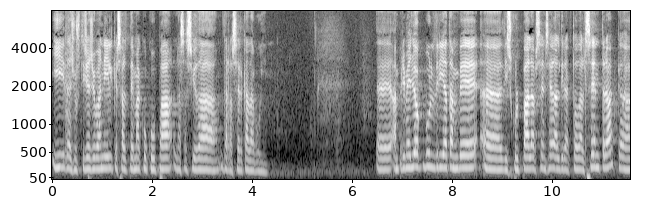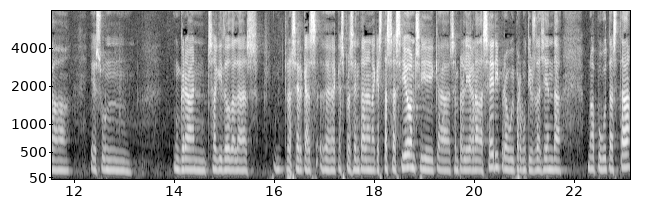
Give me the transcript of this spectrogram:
i de justícia juvenil, que és el tema que ocupa la sessió de, de recerca d'avui. Eh, en primer lloc, voldria també eh, disculpar l'absència del director del centre, que és un, un gran seguidor de les recerques eh, que es presenten en aquestes sessions i que sempre li agrada ser-hi, però avui per motius d'agenda no ha pogut estar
